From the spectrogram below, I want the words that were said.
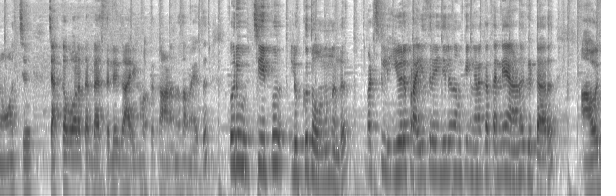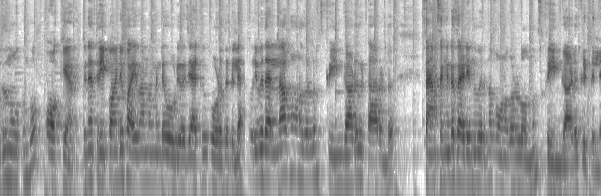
നോച്ച് ചക്ക പോലത്തെ ബസൽ കാര്യങ്ങളൊക്കെ കാണുന്ന സമയത്ത് ഒരു ചീപ്പ് ലുക്ക് തോന്നുന്നുണ്ട്. ബട്ട് സ്റ്റിൽ ഈ ഒരു പ്രൈസ് റേഞ്ചിൽ നമുക്ക് ഇങ്ങനെയൊക്കെ തന്നെയാണ് കിട്ടാറ്. ആ ഒരു ഇത് നോക്കുമ്പോൾ ഓക്കെയാണ് പിന്നെ ത്രീ പോയിന്റ് ഫൈവ് എം എമ്മിന്റെ ഓഡിയോ ജാക്ക് കൊടുത്തിട്ടില്ല. ഒരുവിധ എല്ലാ ഫോണുകളിലും സ്ക്രീൻ ഗാർഡ് കിട്ടാറുണ്ട്. സാംസങ്ങിന്റെ സൈഡിൽ നിന്ന് വരുന്ന ഫോണുകളിലൊന്നും സ്ക്രീൻ ഗാർഡ് കിട്ടില്ല.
